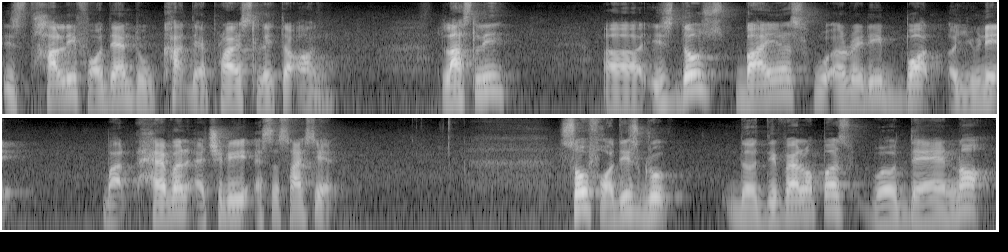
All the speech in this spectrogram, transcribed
it's hardly for them to cut their price later on. Lastly, uh, is those buyers who already bought a unit but haven't actually exercised yet. So for this group, the developers will dare not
